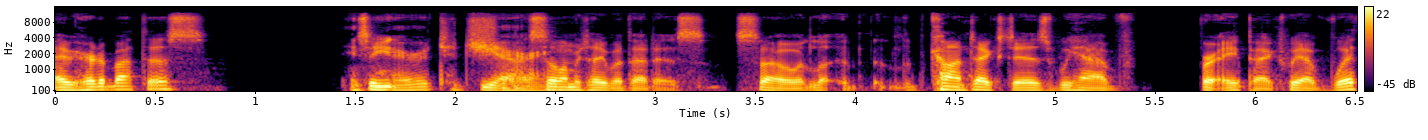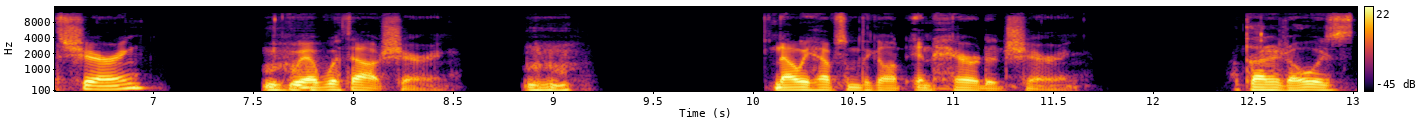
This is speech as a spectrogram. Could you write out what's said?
Have you heard about this? So you- Inherited sharing. Yeah. So let me tell you what that is. So l- context is we have for Apex we have with sharing, Mhm. we have without sharing. Mhm. Now we have something called inherited sharing. I thought it always,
